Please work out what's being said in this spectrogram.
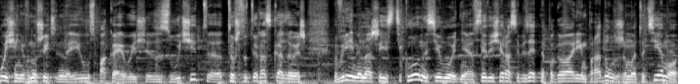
очень внушительно и успокаивающе звучит э, то, что ты рассказываешь. Время наше истекло на сегодня. В следующий раз обязательно поговорим, продолжим эту тему.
